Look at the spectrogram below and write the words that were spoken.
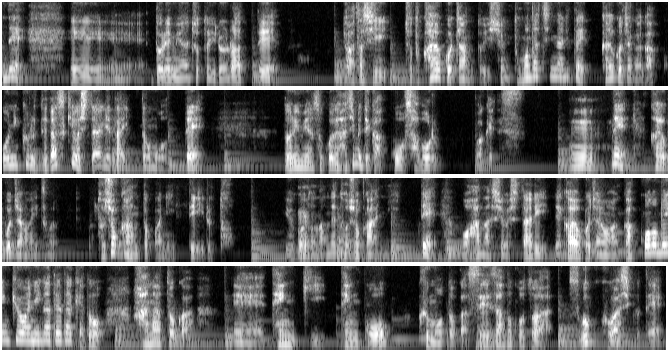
ん。で、えードレミはちょっといろいろあって、私、ちょっとかよこちゃんと一緒に友達になりたい。かよこちゃんが学校に来る手助けをしてあげたいって思って、ドレミはそこで初めて学校をサボるわけです。うん。で、かよこちゃんはいつも図書館とかに行っているということなんで、図書館に行ってお話をしたり、で、かよこちゃんは学校の勉強は苦手だけど、花とか、えー天気、天候、雲とか星座のことはすごく詳しくて、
